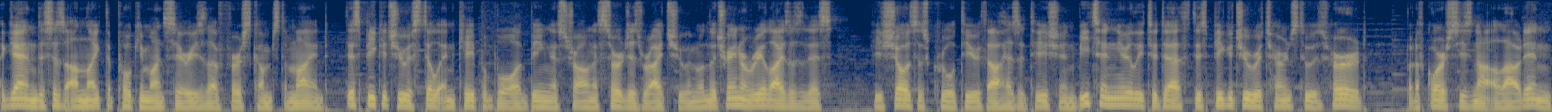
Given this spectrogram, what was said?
Again, this is unlike the Pokemon series that first comes to mind. This Pikachu is still incapable of being as strong as Surge's Raichu, and when the trainer realizes this, he shows his cruelty without hesitation. Beaten nearly to death, this Pikachu returns to his herd, but of course he's not allowed in,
